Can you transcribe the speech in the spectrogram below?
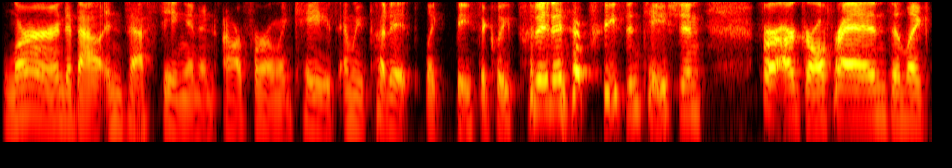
learned about investing in, in our 401ks and we put it like basically put it in a presentation for our girlfriends and like,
